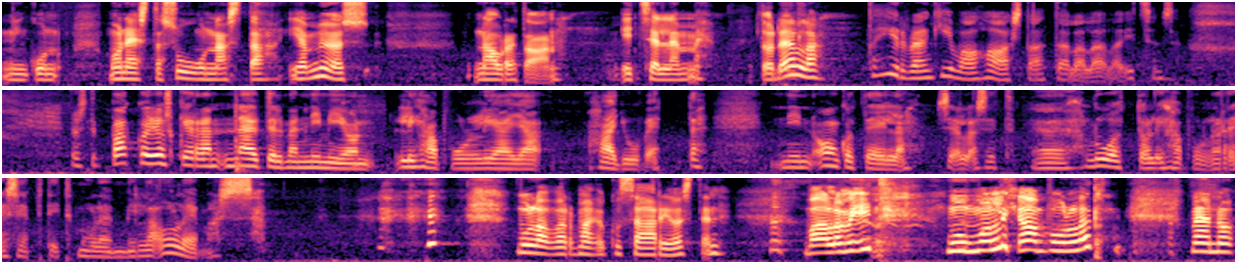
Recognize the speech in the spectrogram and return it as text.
niin kuin monesta suunnasta ja myös nauretaan itsellemme. Todella. Mutta hirveän kiva haastaa tällä lailla itsensä. No sitten pakko, jos kerran näytelmän nimi on lihapullia ja hajuvettä, niin onko teillä sellaiset ö, luottolihapullareseptit molemmilla olemassa? Mulla on varmaan joku saarioisten valmiit mummon lihapullat. Mä en, ole,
